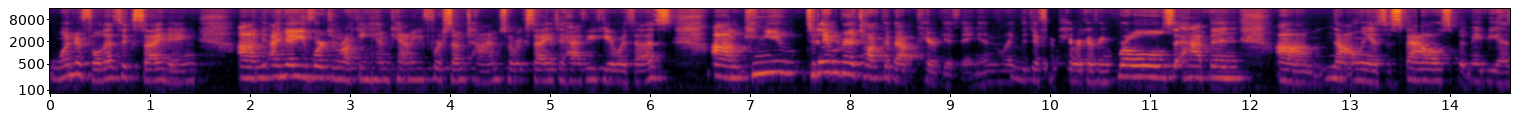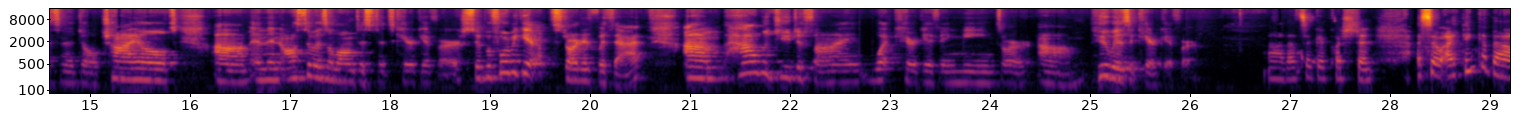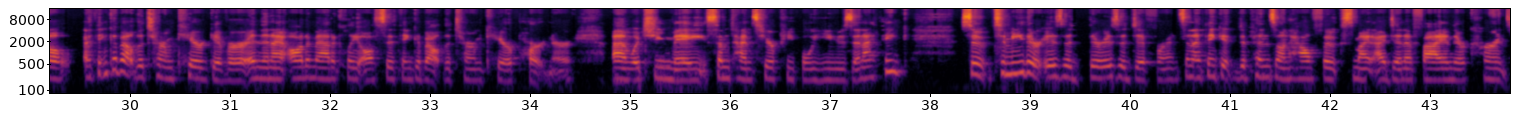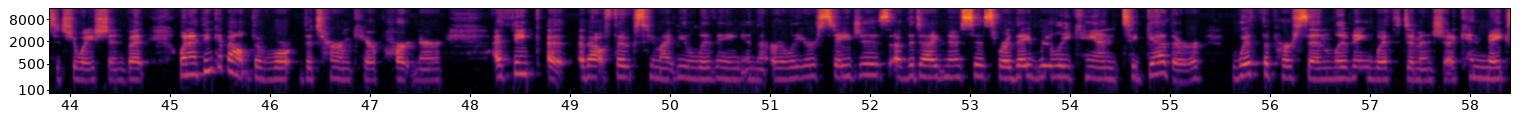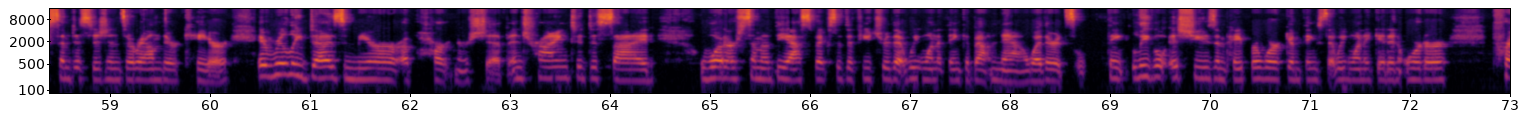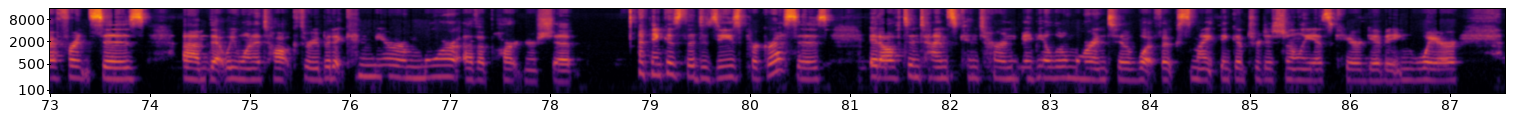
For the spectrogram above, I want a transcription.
Wonderful. That's exciting. Um, I know you've worked in Rockingham County for some time, so we're excited to have you here with us. Um, can you, today we're going to talk about caregiving and like the different caregiving roles that happen, um, not only as a spouse, but maybe as an adult child, um, and then also as a long distance caregiver. So before we get started with that, um, how would you define what caregiving means or um, who is a caregiver? Oh, that's a good question. So I think about I think about the term caregiver, and then I automatically also think about the term care partner, um, which you may sometimes hear people use. And I think so. To me, there is a there is a difference, and I think it depends on how folks might identify in their current situation. But when I think about the the term care partner, I think uh, about folks who might be living in the earlier stages of the diagnosis where they really can together with the person living with dementia can make some decisions around their care. It really does mirror a partnership and trying to decide what are some of the aspects of the future that we want to think about now, whether it's think legal issues and paperwork and things that we want to get in order, preferences um, that we want to talk through, but it can mirror more of a partnership I think as the disease progresses, it oftentimes can turn maybe a little more into what folks might think of traditionally as caregiving, where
